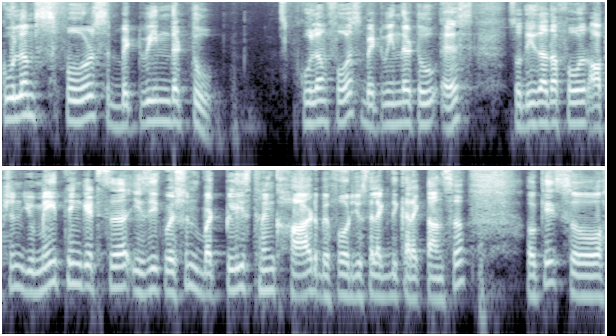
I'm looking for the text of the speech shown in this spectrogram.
coulomb's force between the two coulomb force between the two is So these are the four options. You may think it's a easy question, but please think hard before you select the correct answer. Okay, so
